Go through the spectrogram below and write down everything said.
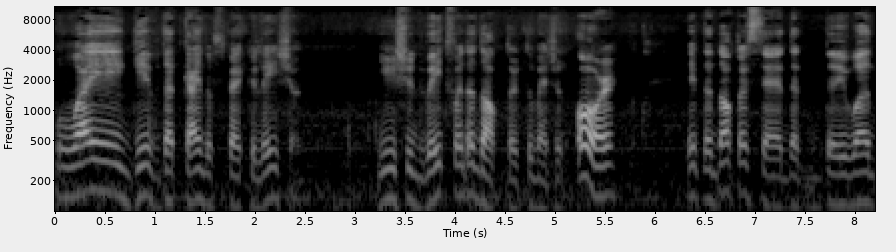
why give that kind of speculation you should wait for the doctor to mention or if the doctor said that they want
